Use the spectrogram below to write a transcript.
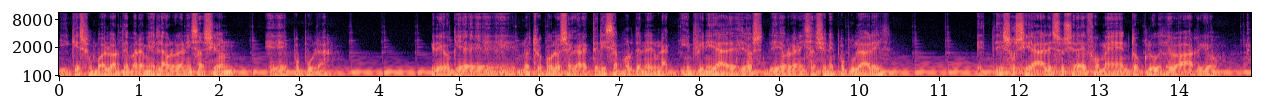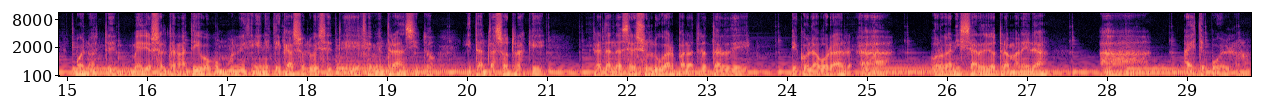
y que es un baluarte para mí, es la organización eh, popular. Creo que nuestro pueblo se caracteriza por tener una infinidad de, organizaciones populares, este, sociales, sociedades de fomento, clubes de barrio, bueno, este, medios alternativos como en este caso lo es este FM en Tránsito y tantas otras que tratan de hacerse un lugar para tratar de, colaborar a organizar de otra manera a, este pueblo.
